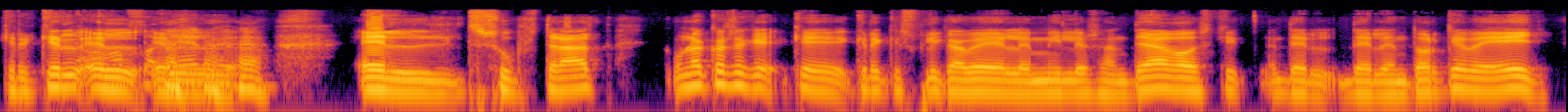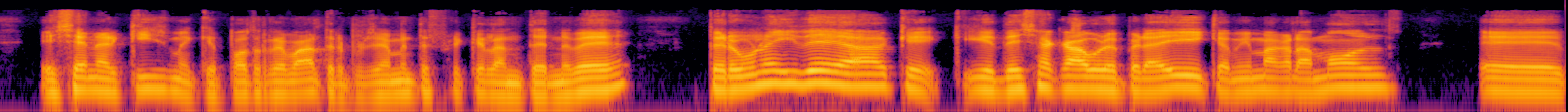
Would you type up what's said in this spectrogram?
crec que el, el, joder, el, però- el substrat... Una cosa que, que crec que explica bé l'Emilio Santiago és que del, de l'entorn que ve ell, aquest anarquisme que pot rebatre precisament és perquè l'entén bé, però una idea que, que deixa caure per ahí, que a mi m'agrada molt, eh,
